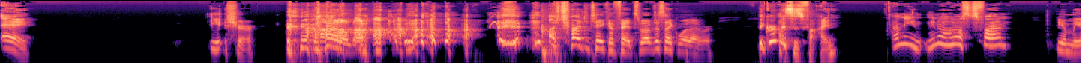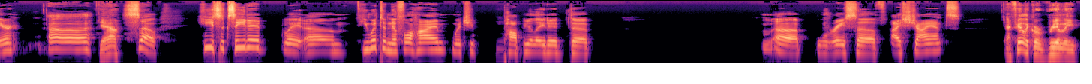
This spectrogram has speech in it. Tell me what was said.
Hey. Sure. I don't know. I tried to take offense, but I'm just like, whatever. the grimace is fine. I mean, you know who else is fine? Ymir. Uh, Yeah. so he succeeded. Wait, um, he went to Niflheim, which he populated the uh race of ice giants. I feel like we're really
